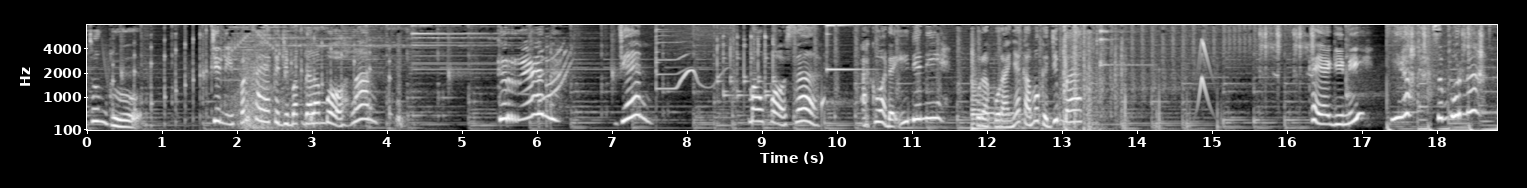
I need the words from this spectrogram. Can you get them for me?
Tunggu. Jennifer kayak kejebak dalam bohlam. Keren. Jen. Mau pose? Aku ada ide nih. Pura-puranya kamu kejebak. Kayak gini? Ya, sempurna.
